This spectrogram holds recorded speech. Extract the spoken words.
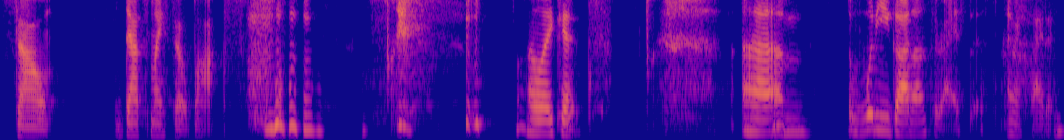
So that's my soapbox. I like it. Um, what do you got on psoriasis? I'm excited.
